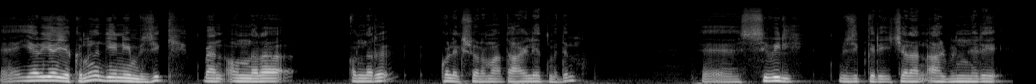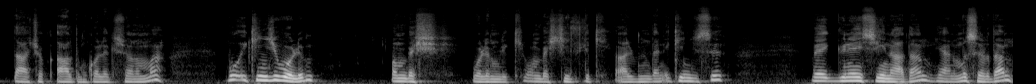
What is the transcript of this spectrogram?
e, yarıya yakını dini müzik. Ben onlara onları koleksiyonuma dahil etmedim. E, sivil müzikleri içeren albümleri daha çok aldım koleksiyonuma. Bu ikinci volüm 15 volümlük 15 ciltlik albümden ikincisi ve Güney Sina'dan yani Mısır'dan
